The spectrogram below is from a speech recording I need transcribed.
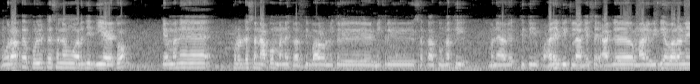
હું રાતે પોલીસ સ્ટેશને હું અરજી દઈ આવ્યો હતો કે મને પ્રોડક્શન આપો. મને ઘરથી બહાર નીકળી નીકળી શકાતું નથી. મને આ વ્યક્તિથી ભારે બીક લાગે છે. આજે મારે મીડિયાવાળાને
